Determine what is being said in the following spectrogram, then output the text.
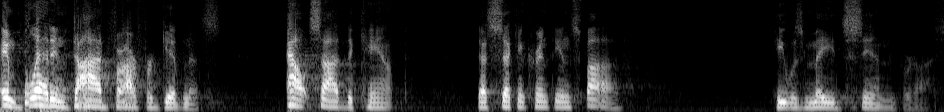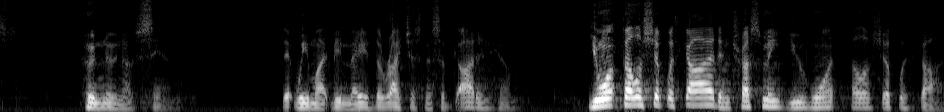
and bled and died for our forgiveness outside the camp. That's 2 Corinthians 5. He was made sin for us who knew no sin, that we might be made the righteousness of God in him. You want fellowship with God? And trust me, you want fellowship with God.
